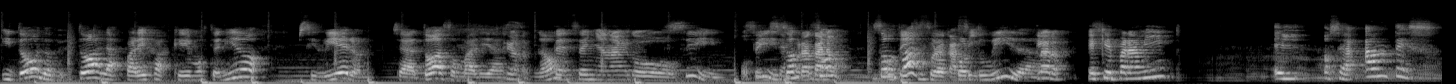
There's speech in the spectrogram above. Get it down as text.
Y todos los, todas las parejas que hemos tenido sirvieron, o sea, todas son válidas. ¿no? Te enseñan algo. Sí, O te sí, dicen son, por acá son- no. son O te dicen por acá por sí. tu vida. Claro, es que para mí, el, o sea, antes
